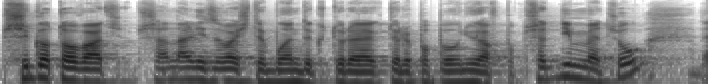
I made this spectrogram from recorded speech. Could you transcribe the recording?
przygotować, przeanalizować te błędy, które, które popełniła w poprzednim meczu, e,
